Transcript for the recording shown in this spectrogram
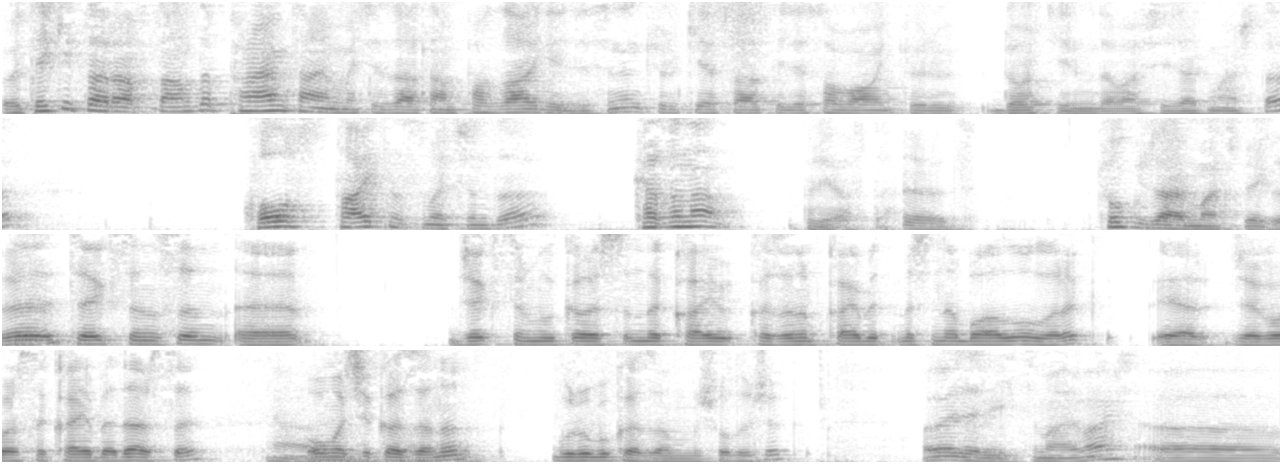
Öteki taraftan da prime time maçı zaten pazar gecesinin Türkiye saatiyle sabahın körü 4.20'de başlayacak maçta. Colts Titans maçında kazanan playoff'ta. Evet. Çok güzel bir maç bekliyorum. Ve Texans'ın e, Jacksonville karşısında kay- kazanıp kaybetmesine bağlı olarak eğer Jaguars'a kaybederse Yani o maçı kazanan grubu kazanmış olacak. öyle bir ihtimal var. Ee,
